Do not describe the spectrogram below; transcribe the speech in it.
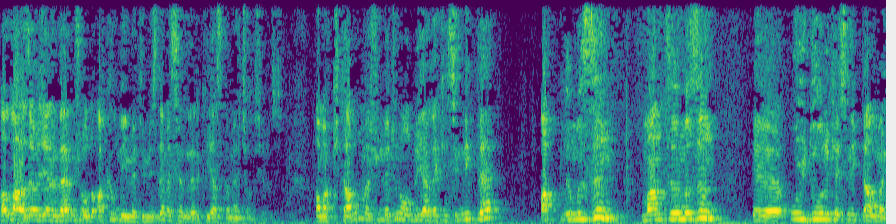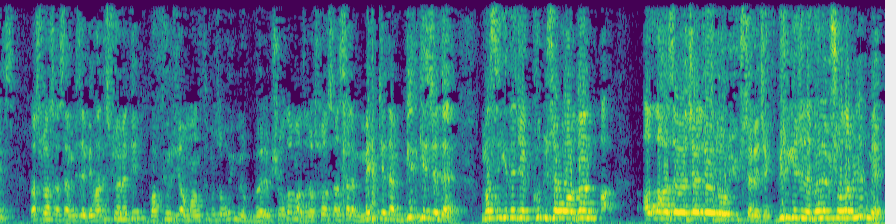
Allah Azze ve Celle'nin vermiş olduğu akıl nimetimizle meseleleri kıyaslamaya çalışırız. Ama kitabın ve sünnetin olduğu yerde kesinlikle aklımızın, mantığımızın e, uyduğunu kesinlikle almayız. Resulullah sallallahu aleyhi ve sellem bize bir hadis söyledi. Bakıyoruz ya mantığımıza uymuyor. Böyle bir şey olamaz. Resulullah sallallahu aleyhi ve sellem Mekke'den bir gecede nasıl gidecek Kudüs'e oradan Allah azze ve celle'ye doğru yükselecek. Bir gecede böyle bir şey olabilir mi?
